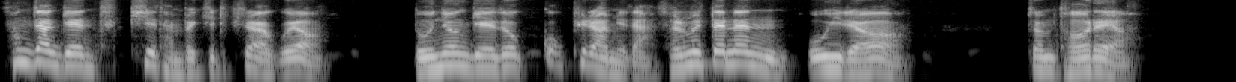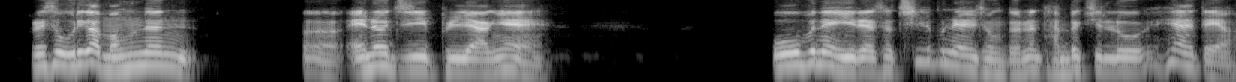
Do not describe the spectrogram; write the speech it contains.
성장기엔 특히 단백질이 필요하고요. 노년기에도 꼭 필요합니다. 젊을 때는 오히려 좀 덜해요. 그래서 우리가 먹는 어, 에너지 분량의 5분의 1에서 7분의 1 정도는 단백질로 해야 돼요.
